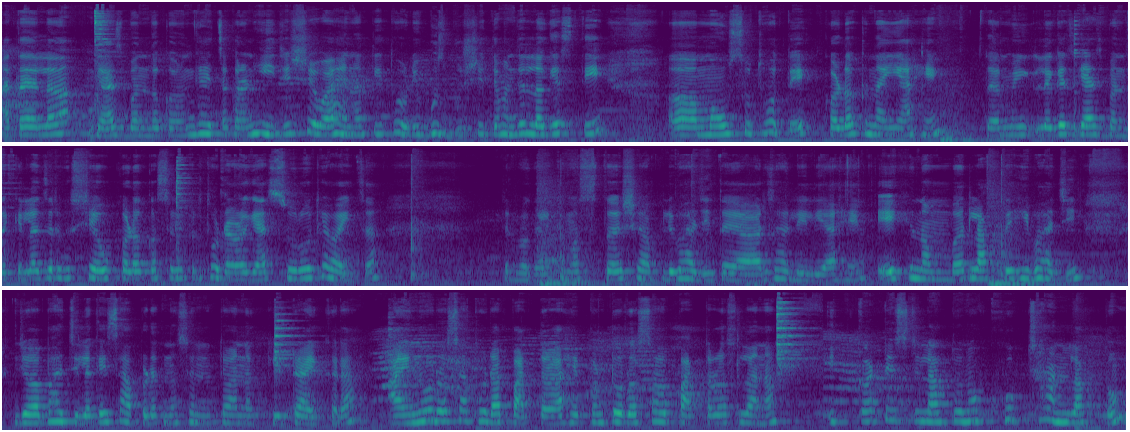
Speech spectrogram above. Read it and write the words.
आता याला गॅस बंद करून घ्यायचा कारण ही जी शेव आहे ना ती थोडी भुसभुशीत म्हणजे लगेच ती मऊसूत होते कडक नाही आहे. तर मी लगेच गॅस बंद केला. जर शेव कडक असेल तर थोडा वेळ गॅस सुरू ठेवायचा. तर बघा इथे मस्त अशी आपली भाजी तयार झालेली आहे. एक नंबर लागते ही भाजी. जेव्हा भाजीला काही सापडत नसेल ना तेव्हा नक्की ट्राय करा. आयनो रसा थोडा पातळ आहे पण तो रसा पातळ असला ना इतका टेस्टी लागतो ना खूप छान लागतो.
